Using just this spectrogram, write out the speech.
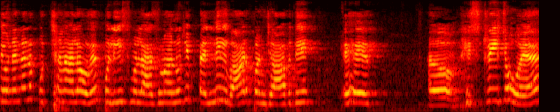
ਤੇ ਉਹਨਾਂ ਨੂੰ ਪੁੱਛਣ ਵਾਲਾ ਹੋਵੇ, ਪੁਲਿਸ ਮੁਲਾਜ਼ਮਾਂ ਨੂੰ ਜੀ, ਪਹਿਲੀ ਵਾਰ ਪੰਜਾਬ ਦੀ ਇਹ ਹਿਸਟਰੀ 'ਚ ਹੋਇਆ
